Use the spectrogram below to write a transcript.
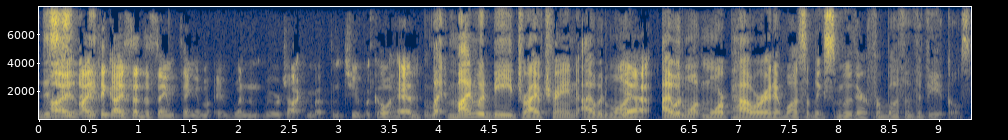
this I, I think I said the same thing in, when we were talking about them too. But go ahead. But mine would be drivetrain. I would want. Yeah. I would want more power, and I want something smoother for both of the vehicles.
